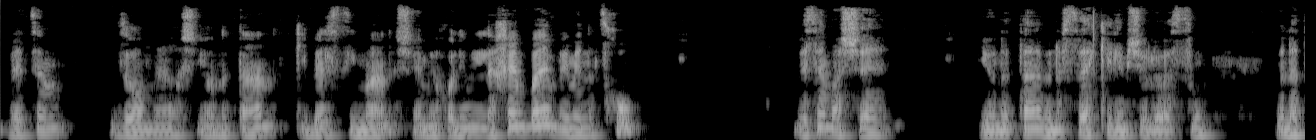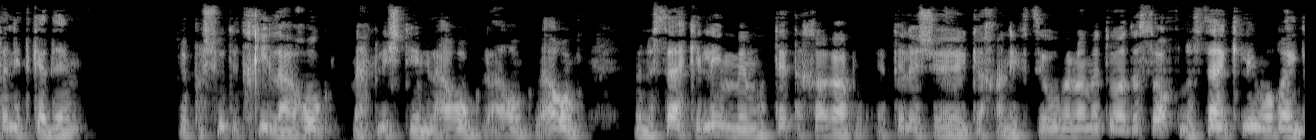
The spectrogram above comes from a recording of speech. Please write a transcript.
בעצם זה אומר שיונתן קיבל סימן שהם יכולים להילחם בהם והם ינצחו. וזה מה שיונתן ונושאי הכלים שלו עשו. יונתן התקדם ופשוט התחיל להרוג מהפלישתים, להרוג, להרוג, להרוג. ונושא הכלים ממוטט אחריו, את אלה שככה נפצעו ולא מתו עד הסוף, נושא הכלים הורג.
